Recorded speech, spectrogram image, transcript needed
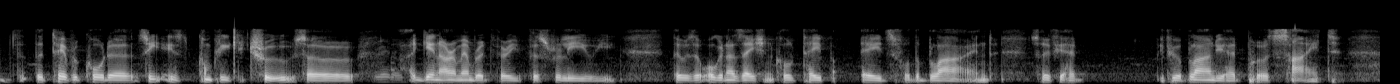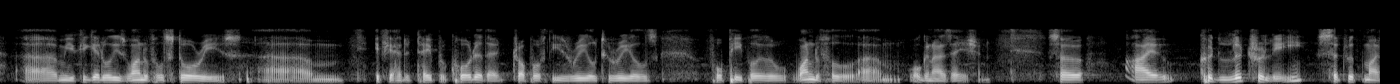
the the tape recorder see is completely true. So really? again, I remember it very viscerally. We, there was an organization called Tape aids for the blind. So if you had, if you were blind, you had poor sight. Um, you could get all these wonderful stories. Um, if you had a tape recorder, they'd drop off these reel to reels for people. It was a wonderful um, organization. So I could literally sit with my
